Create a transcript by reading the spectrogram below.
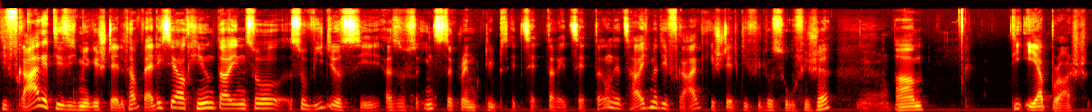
die Frage, die ich mir gestellt habe, weil ich sie auch hier und da in so, so Videos sehe, also so Instagram-Clips etc. etc. Und jetzt habe ich mir die Frage gestellt, die philosophische. Ähm, die Airbrush,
